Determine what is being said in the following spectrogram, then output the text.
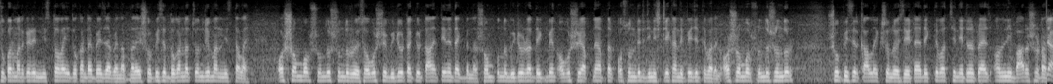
সুপার মার্কেটের নিচতলায় এই দোকানটা পেয়ে যাবেন আপনারা। এই শোপিসের দোকানটা চন্দ্রিমার নিচতলায়। অসম্ভব সুন্দর সুন্দর রয়েছে। অবশ্যই ভিডিওটা কেউ টেনে দেখবেন না। সম্পূর্ণ ভিডিওটা দেখবেন। অবশ্যই আপনি আপনার পছন্দের জিনিসটি এখানে পেয়ে যেতে পারেন। অসম্ভব সুন্দর সুন্দর শোপিসের কালেকশন রয়েছে। এটা দেখতে পাচ্ছেন, এটার প্রাইস অনলি বারোশো টাকা।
